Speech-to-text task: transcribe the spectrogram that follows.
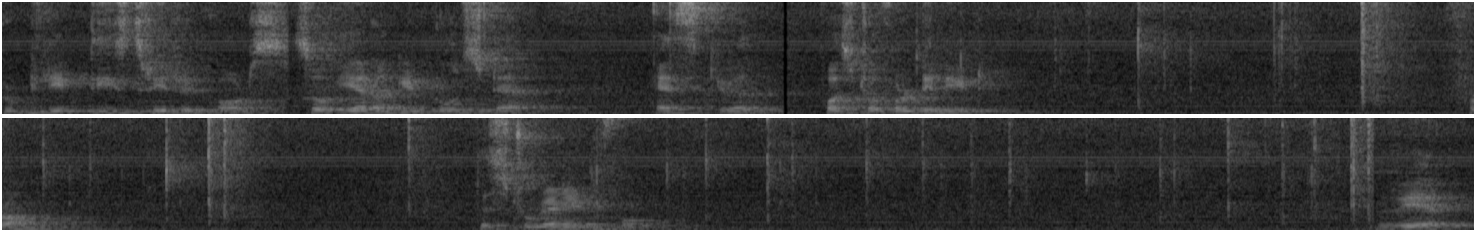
to delete these three records. So here again tools tab SQL first of all delete from the student info where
